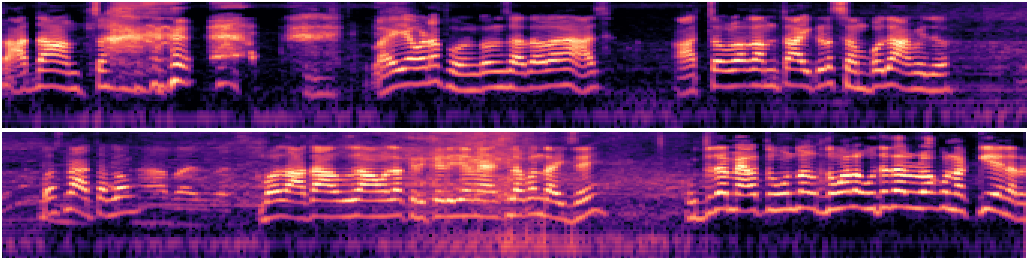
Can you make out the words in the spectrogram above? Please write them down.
तर आता आमचा भाई एवढा फोन करून साधावला ना आज. आजचा ब्लॉग आमचा इकडं संपवतो आम्ही तो. बस ना ब्लॉग हा बस बस. बस आता आम्हाला क्रिकेटच्या मॅचला पण जायचं आहे उद्याचा मॅच तुम्हाला तुम्हाला उद्याचा ब्लॉग नक्की येणार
